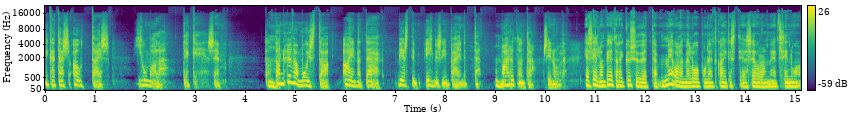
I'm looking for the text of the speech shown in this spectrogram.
mikä tässä auttaisi. Jumala tekee sen. Tämä on mm. hyvä muistaa aina tämä viesti ihmisiin päin, että mm. mahdotonta sinulle. Ja silloin Pietari kysyy, että me olemme luopuneet kaikesta ja seuranneet sinua.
